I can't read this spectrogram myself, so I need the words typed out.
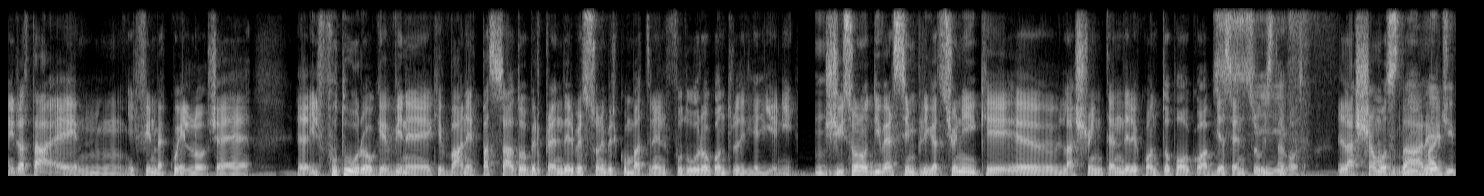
in realtà è, mm, il film è quello, cioè eh, il futuro che, viene, che, va nel passato per prendere persone per combattere nel futuro contro degli alieni. Mm. Ci sono diverse implicazioni che eh, lasciano intendere quanto poco abbia senso sì. questa cosa. Lasciamo stare. Immagini,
